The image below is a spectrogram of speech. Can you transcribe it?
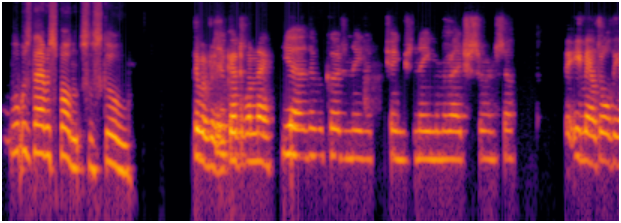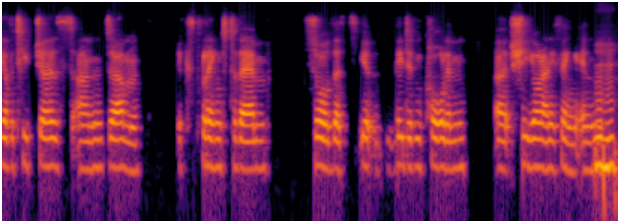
what was their response of school? They were really good, weren't they? Yeah, they were good, and they changed the name on the register and stuff. They emailed all the other teachers and um, explained to them so that you know, they didn't call him uh, she or anything. And Mhm.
